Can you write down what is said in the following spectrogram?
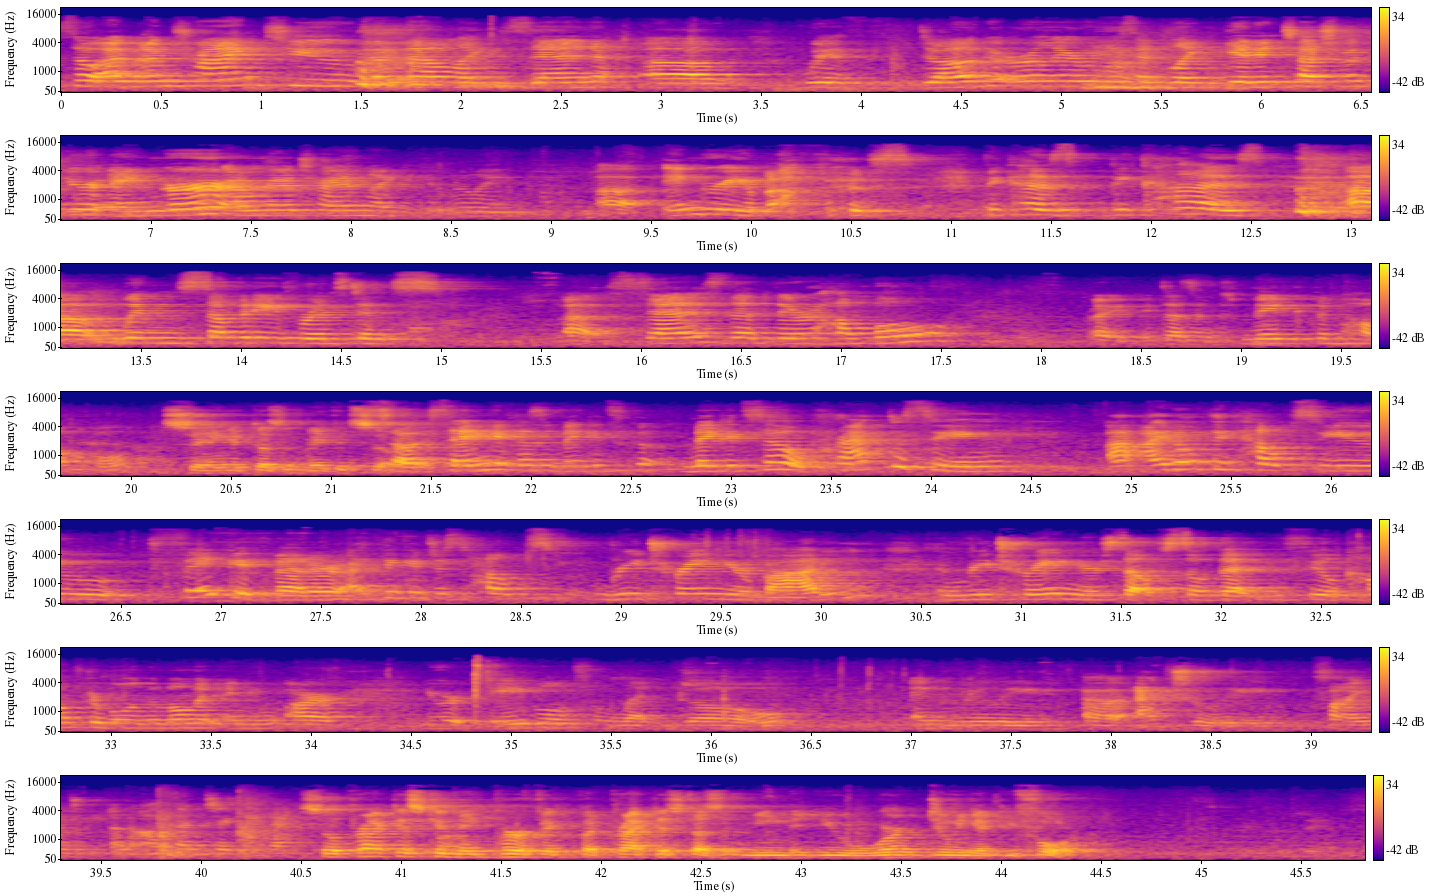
So I'm, I'm trying to right now like zen um, with Doug earlier when he said like get in touch with your anger. I'm gonna try and like get really uh, angry about this because because uh, when somebody, for instance, uh, says that they're humble, right? It doesn't make them humble. Saying it doesn't make it so. So saying it doesn't make it make it so. Practicing I, don't think helps you fake it better. I think it just helps retrain your body and retrain yourself so that you feel comfortable in the moment and you are you're able to let go and really uh, actually find an authentic connection. So practice can make perfect, but practice doesn't mean that you weren't doing it before.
